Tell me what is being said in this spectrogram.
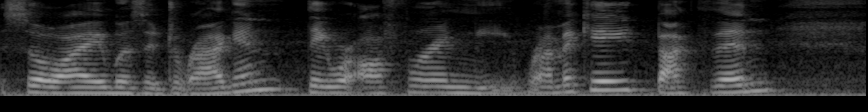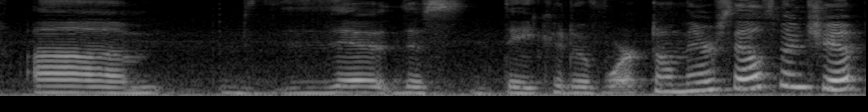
so i was a dragon they were offering me remicade back then um, the, this they could have worked on their salesmanship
